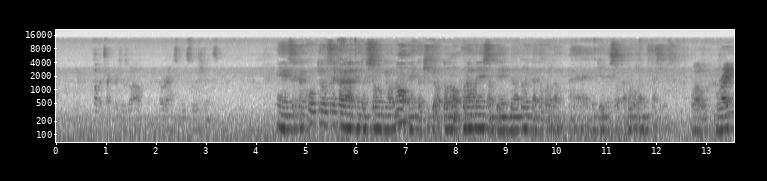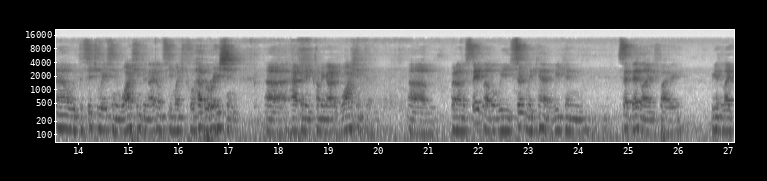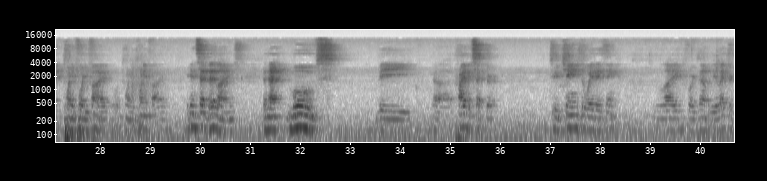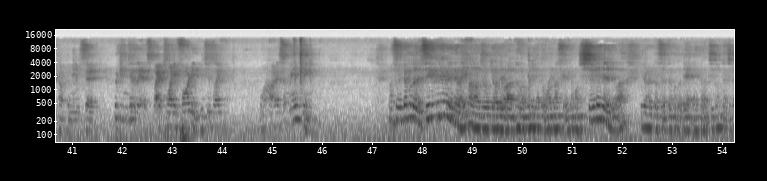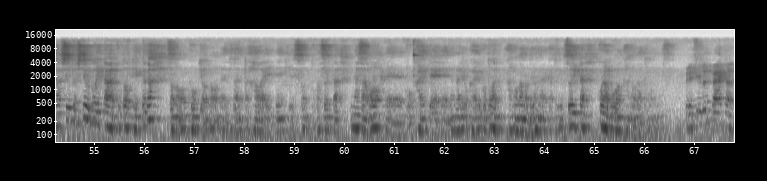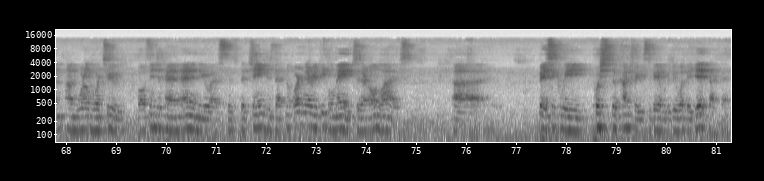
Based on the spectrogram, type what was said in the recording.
public sectors as well around some of these solutions? えーそれから公共、それから、えー、と商業の、えー、と企業とのコラボレーションという意味ではどういったところが、えーできるでしょうか、どこが難しいですか Well, right now with the situation in Washington, I don't see much collaboration uh, happening coming out of Washington. Um, but on the state level, we certainly can. We can set deadlines by, we can like 2045 or 2025. We can set deadlines, and that moves the uh, private sector to change the way they think. Like, for example, the electric company said, we can do this by 2040, which is like, wow, that's amazing. まあ、そういったことで政府レベルでは今の状況では多分無理だと思いますけれども州レベルではいろいろとそういったことで、えー、と自分たちが州として動いたこと結果が その公共の、えー、例えばハワイ電気ですとかそういった皆さんを、えーこう変えて、え流れを変えることは可能なのではないかというそういったコラボは可能だと思います But if you look back on, on World War II, both in Japan and in the US, the, the changes that ordinary people made to their own lives uh, basically pushed the countries to be able to do what they did back then.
